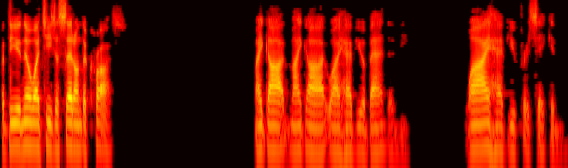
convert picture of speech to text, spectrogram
But do you know what Jesus said on the cross? My God, my God, why have you abandoned me? Why have you forsaken me?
